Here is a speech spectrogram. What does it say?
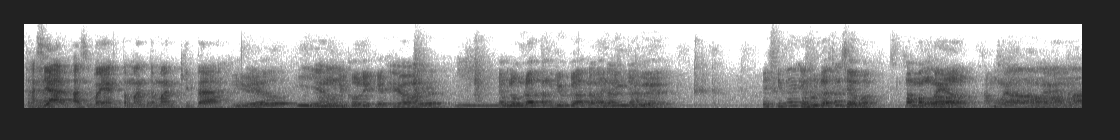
Masih masih banyak teman-teman kita iya iya. yang belum dikulik ya Yo. yang belum datang juga Belum datang. juga eh kita yang belum datang siapa Mamang Samuel, Noel Samuel, Samuel. Mama.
